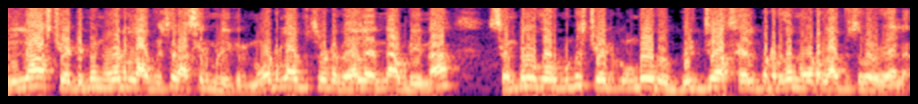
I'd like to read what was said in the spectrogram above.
எல்லா ஸ்டேட்டுமே நோடல் ஆஃபீஸர் அசைன் பண்ணிக்கிறோம் நோடல் ஆஃபீஸரோட வேலை என்ன அப்படின்னா சென்ட்ரல் கவர்மெண்ட் ஸ்டேட் கவர்மெண்ட் ஒரு பிரிட்ஜா செயல்படுறது நோடல் ஆஃபீஸரோட வேலை.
